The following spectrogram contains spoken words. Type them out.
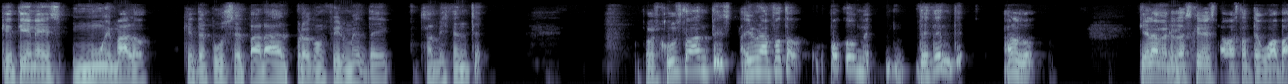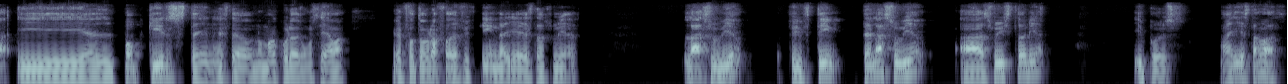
que tienes muy malo que te puse para el Pro Confirmed de San Vicente. Pues justo antes hay una foto un poco decente, algo. Que la verdad Sí. es que está bastante guapa. Y el Pop Kirsten, este, o no me acuerdo cómo se llama, el fotógrafo de 15 de allí de Estados Unidos, la subió, 15, te la subió a su historia y pues ahí estabas,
